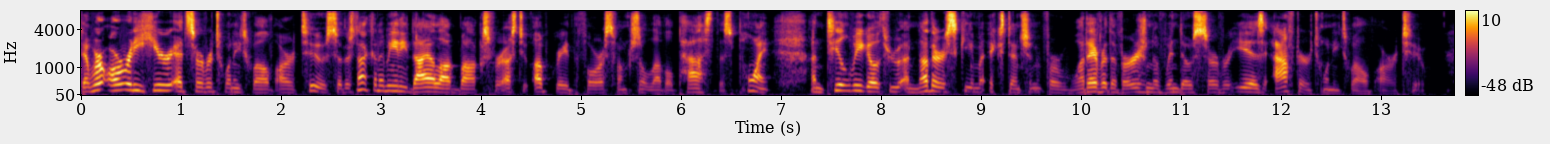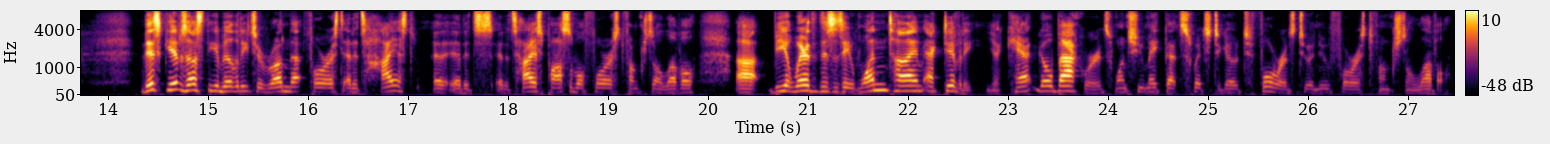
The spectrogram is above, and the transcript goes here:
Now we're already here at Server 2012 R2, so there's not going to be any dialog box for us to upgrade the forest functional level past this point until we go through another schema extension for whatever the version of Windows Server is after 2012 R2. This gives us the ability to run that forest at its highest at its at its highest possible forest functional level. Uh, be aware that this is a one-time activity. You can't go backwards once you make that switch to go to forwards to a new forest functional level.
